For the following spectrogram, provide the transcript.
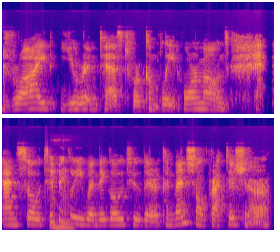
dried urine test for complete hormones. And so typically mm-hmm. when they go to their conventional practitioner,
